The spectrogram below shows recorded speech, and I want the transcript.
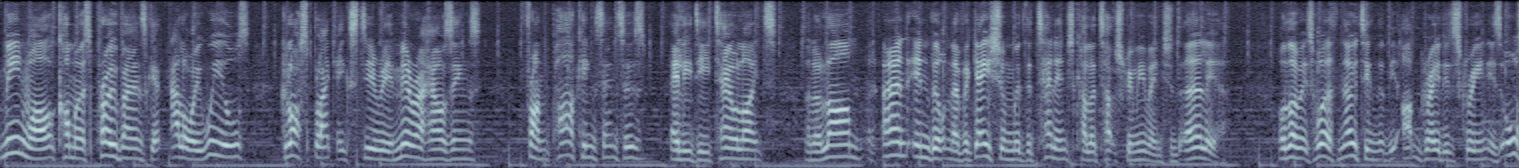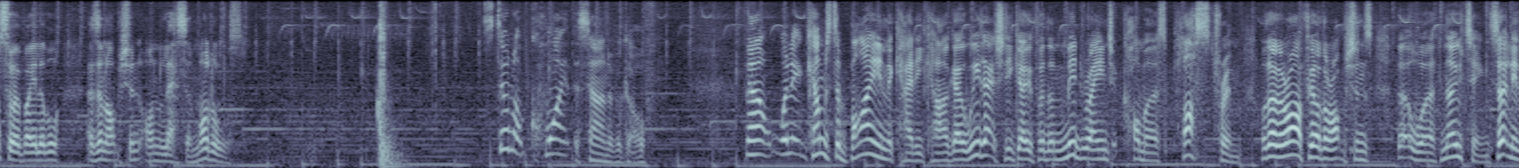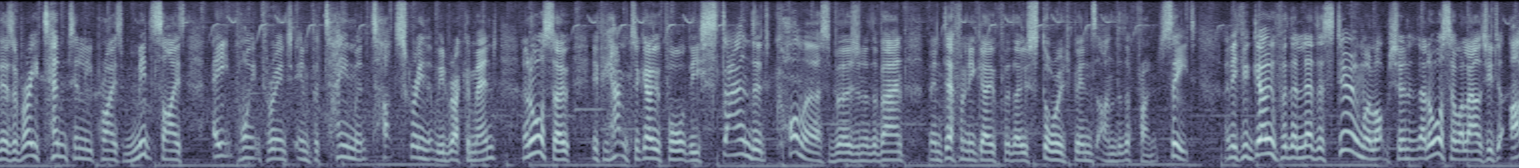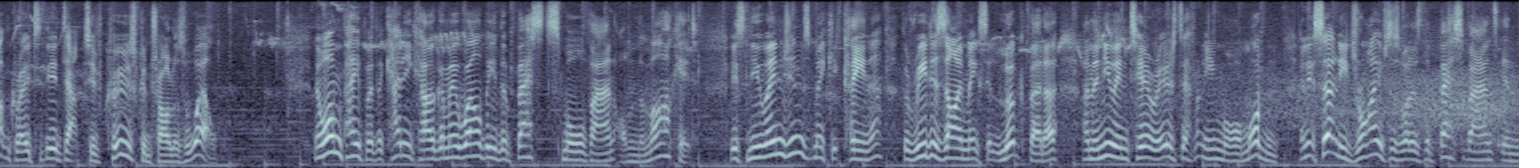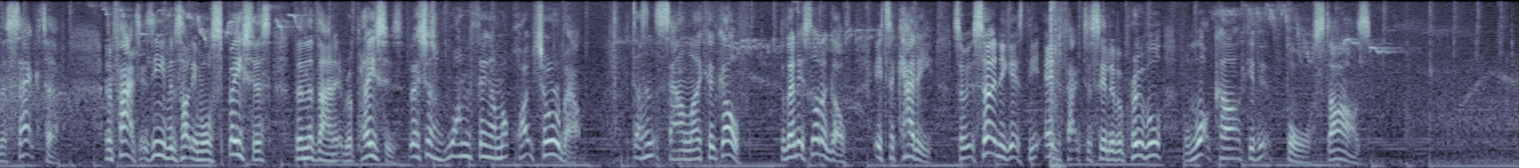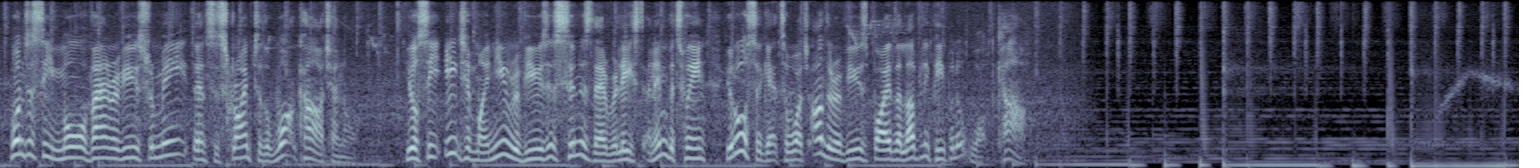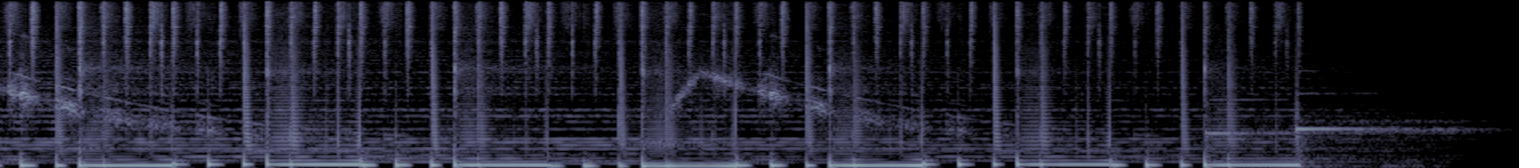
Meanwhile, Commerce Pro vans get alloy wheels, gloss black exterior mirror housings, front parking sensors, LED taillights, an alarm and inbuilt navigation with the 10-inch colour touchscreen we mentioned earlier. Although it's worth noting that the upgraded screen is also available as an option on lesser models. Still not quite the sound of a Golf. Now, when it comes to buying the Caddy Cargo, we'd actually go for the mid-range Commerce Plus trim, although there are a few other options that are worth noting. Certainly there's a very temptingly priced mid-size 8.3 inch infotainment touchscreen that we'd recommend. And also, if you happen to go for the standard Commerce version of the van, then definitely go for those storage bins under the front seat. And if you go for the leather steering wheel option, that also allows you to upgrade to the adaptive cruise control as well. Now on paper, the Caddy Cargo may well be the best small van on the market. Its new engines make it cleaner, the redesign makes it look better, and the new interior is definitely more modern. And it certainly drives as well as the best vans in the sector. In fact, it's even slightly more spacious than the van it replaces. There's just one thing I'm not quite sure about. It doesn't sound like a Golf. But then it's not a Golf, it's a Caddy. So it certainly gets the Ed Factor seal of approval, and What Car give it four stars. Want to see more van reviews from me? Then subscribe to the What Car channel. You'll see each of my new reviews as soon as they're released and in between you'll also get to watch other reviews by the lovely people at What Car.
